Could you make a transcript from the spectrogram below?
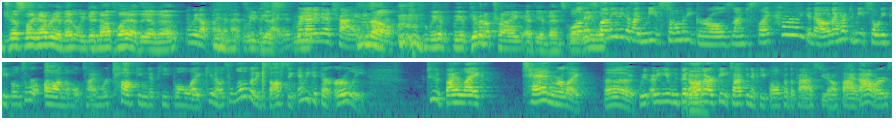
just like every event, we did not play at the event. and we don't play at events. We, We just- decided we- we're not even gonna try. No, we have we have given up trying at the events. Well, it's funny because I meet so many girls, and I'm just like, huh, you know, and I have to meet so many people, and so we're on the whole time. We're talking to people, like, you know, it's a little bit exhausting, and we get there early, dude. By like ten, we're like, ugh. We, I mean, we've been Yeah. on our feet talking to people for the past, you know, five hours.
